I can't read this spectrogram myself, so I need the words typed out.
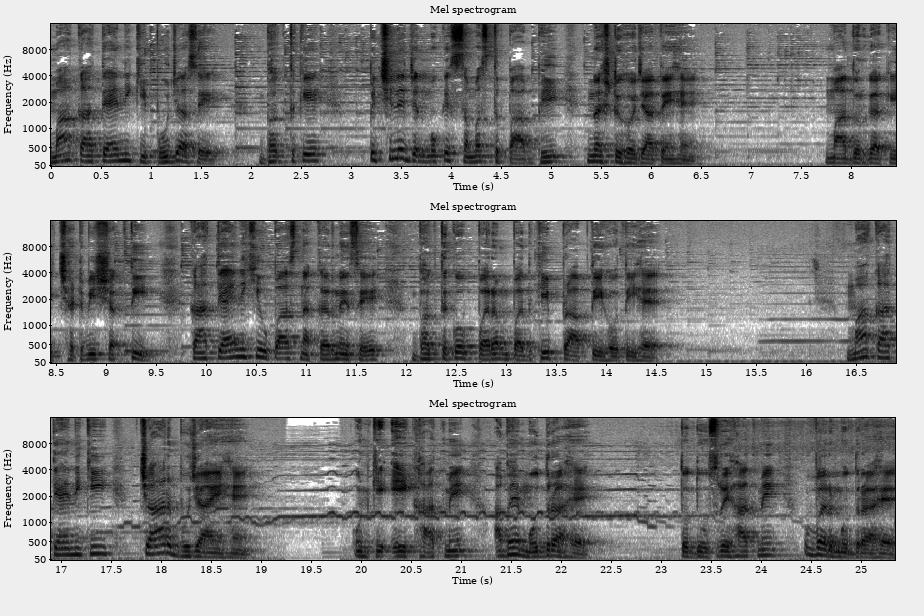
माँ कात्यायनी की पूजा से भक्त के पिछले जन्मों के समस्त पाप भी नष्ट हो जाते हैं। माँ दुर्गा की छठवीं शक्ति कात्यायनी की उपासना करने से भक्त को परम पद की प्राप्ति होती है। माँ कात्यायनी की चार भुजाएँ हैं। उनके एक हाथ में अभय मुद्रा है तो दूसरे हाथ में वर मुद्रा है।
